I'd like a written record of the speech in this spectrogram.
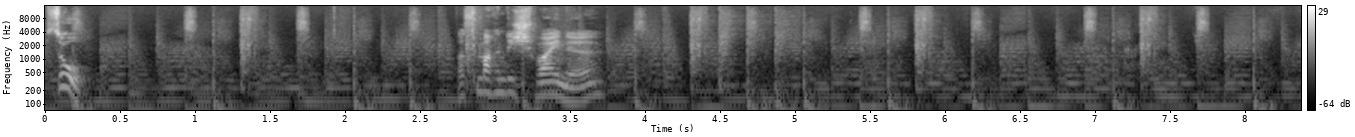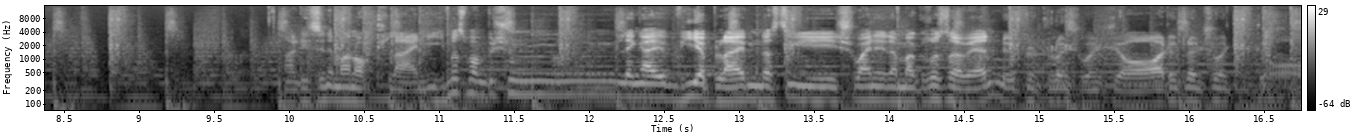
So. Was machen die Schweine? Ah, die sind immer noch klein. Ich muss mal ein bisschen länger hier bleiben, dass die Schweine dann mal größer werden. Ja, der kleine Schweinchen, ja,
